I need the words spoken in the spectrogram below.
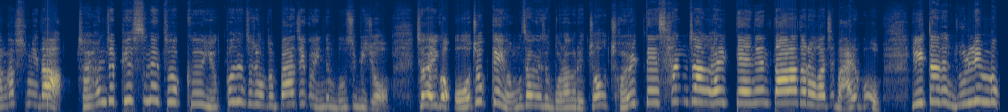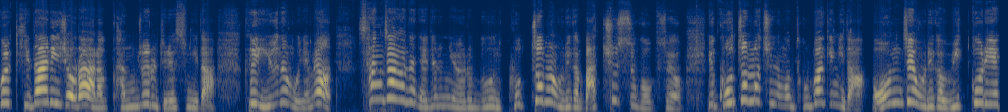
반갑습니다. 자, 현재 피스 네트워크 6% 정도 빠지고 있는 모습이죠. 제가 이거 어저께 영상에서 뭐라 그랬죠? 절대 상장할 때는 따라 들어가지 말고 일단은 눌림목을 기다리셔라 라고 강조를 드렸습니다. 그 이유는 뭐냐면 상장하는 애들은요, 여러분, 고점을 우리가 맞출 수가 없어요. 이 고점 맞추는 건 도박입니다. 언제 우리가 윗꼬리에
